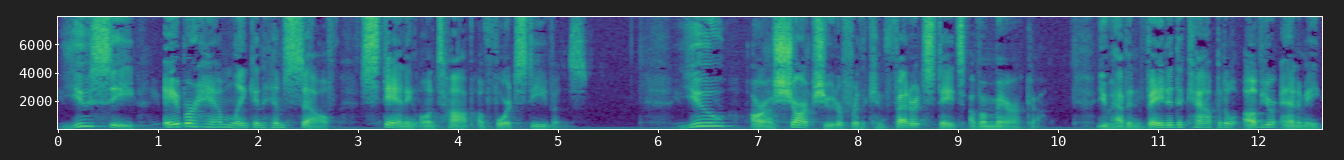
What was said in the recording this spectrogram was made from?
you see Abraham Lincoln himself standing on top of Fort Stevens. You are a sharpshooter for the Confederate States of America. You have invaded the capital of your enemy,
